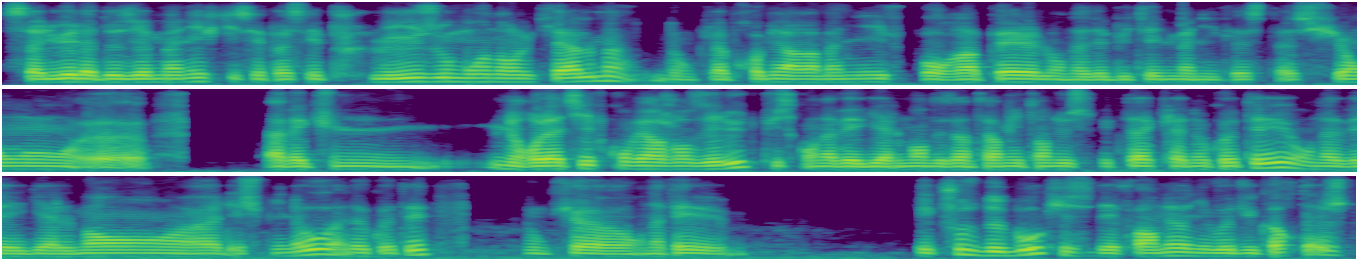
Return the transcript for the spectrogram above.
saluer la deuxième manif qui s'est passée plus ou moins dans le calme. Donc la première manif, pour rappel, on a débuté une manifestation euh, avec une, relative convergence des luttes, puisqu'on avait également des intermittents du spectacle à nos côtés, on avait également euh, les cheminots à nos côtés. Donc euh, on avait quelque chose de beau qui s'était formé au niveau du cortège.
